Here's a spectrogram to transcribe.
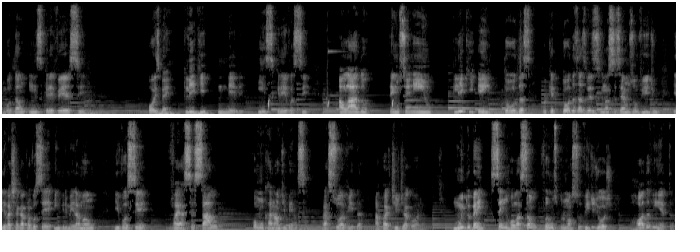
um botão inscrever-se. Pois bem, clique nele, inscreva-se. Ao lado tem um sininho, clique em todas, porque todas as vezes que nós fizermos um vídeo, ele vai chegar para você em primeira mão e você vai acessá-lo como um canal de bênção para a sua vida a partir de agora. Muito bem, sem enrolação, vamos para o nosso vídeo de hoje. Roda a vinheta.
